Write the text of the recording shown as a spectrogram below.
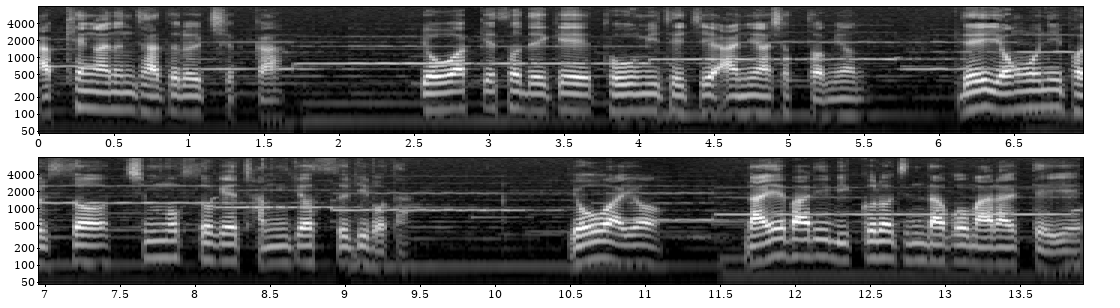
악행하는 자들을 칠까? 여호와께서 내게 도움이 되지 아니하셨다면 내 영혼이 벌써 침묵 속에 잠겼으리로다. 여호와여, 나의 발이 미끄러진다고 말할 때에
